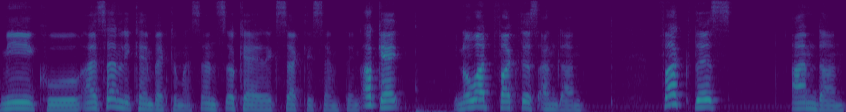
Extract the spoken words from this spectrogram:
Miku. I suddenly came back to my sense. Okay, exactly same thing. Okay. You know what? Fuck this. I'm done. Fuck this. I'm done.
